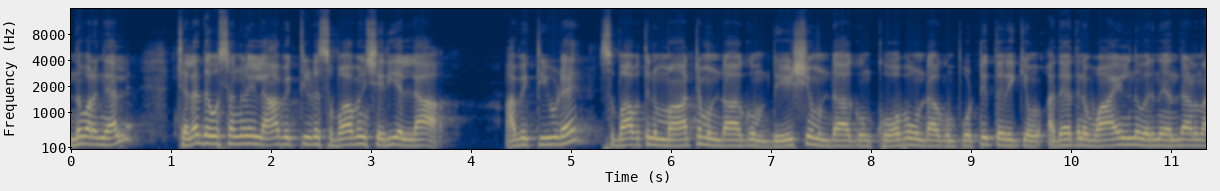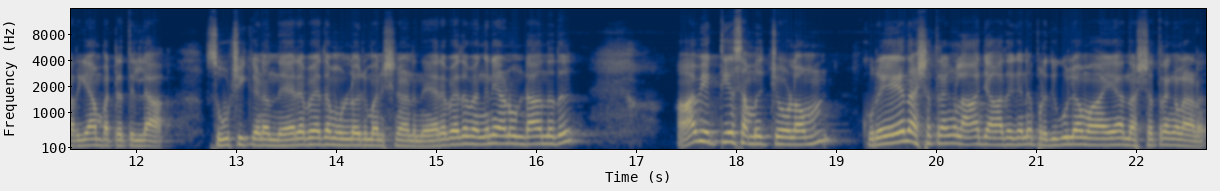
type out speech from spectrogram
എന്ന് പറഞ്ഞാൽ ചില ദിവസങ്ങളിൽ ആ വ്യക്തിയുടെ സ്വഭാവം ശരിയല്ല. ആ വ്യക്തിയുടെ സ്വഭാവത്തിന് മാറ്റമുണ്ടാകും ദേഷ്യമുണ്ടാകും കോപമുണ്ടാകും പൊട്ടിത്തെറിക്കും. അദ്ദേഹത്തിന് വായിൽ നിന്ന് വരുന്നത് എന്താണെന്ന് അറിയാൻ പറ്റത്തില്ല. സൂക്ഷിക്കണം നേരഭേദമുള്ള ഒരു മനുഷ്യനാണ്. നേരഭേദം എങ്ങനെയാണ് ഉണ്ടാകുന്നത്? ആ വ്യക്തിയെ സംബന്ധിച്ചോളം കുറേ നക്ഷത്രങ്ങൾ ആ ജാതകന് പ്രതികൂലമായ നക്ഷത്രങ്ങളാണ്.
